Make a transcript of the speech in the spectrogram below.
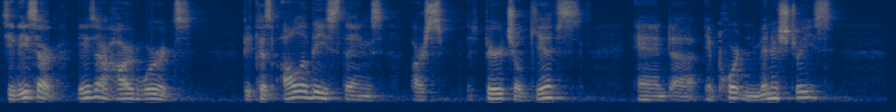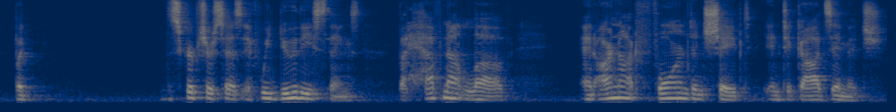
See, these are these are hard words because all of these things are spiritual gifts and uh, important ministries. But the scripture says if we do these things but have not love and are not formed and shaped into God's image,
